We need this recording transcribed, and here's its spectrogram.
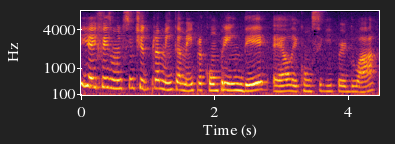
e aí fez muito sentido para mim também, para compreender ela e conseguir perdoar.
